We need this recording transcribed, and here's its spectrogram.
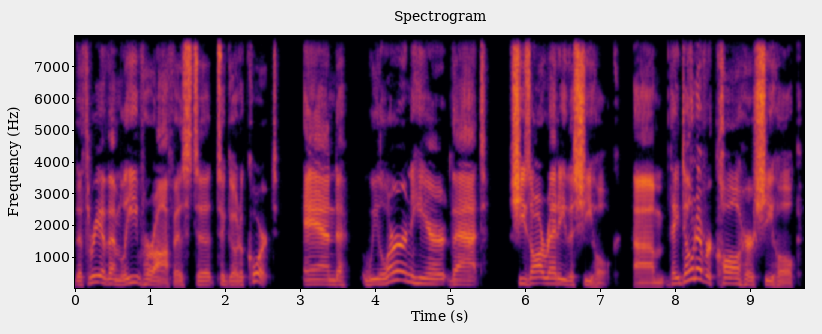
The three of them leave her office to to go to court, and we learn here that she's already the She-Hulk. Um, they don't ever call her She-Hulk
